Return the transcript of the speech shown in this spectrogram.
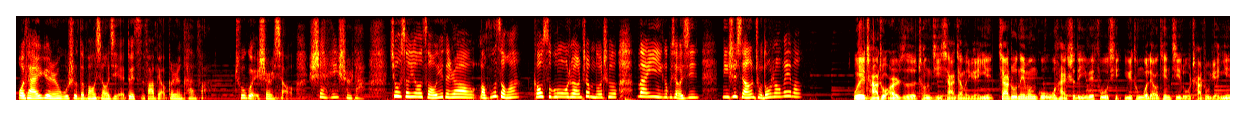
我台阅人无数的包小姐对此发表个人看法：出轨事儿小，晒黑事儿大，就算要走也得让老公走啊！高速公路上这么多车，万一一个不小心，你是想主动让位吗？为查出儿子成绩下降的原因，家住内蒙古乌海市的一位父亲欲通过聊天记录查出原因，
